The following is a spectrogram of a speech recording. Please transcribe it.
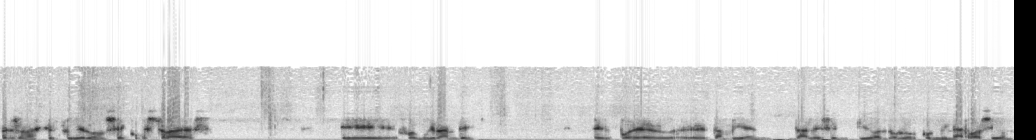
personas que estuvieron secuestradas eh, fue muy grande el poder eh, también darle sentido al dolor con mi narración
